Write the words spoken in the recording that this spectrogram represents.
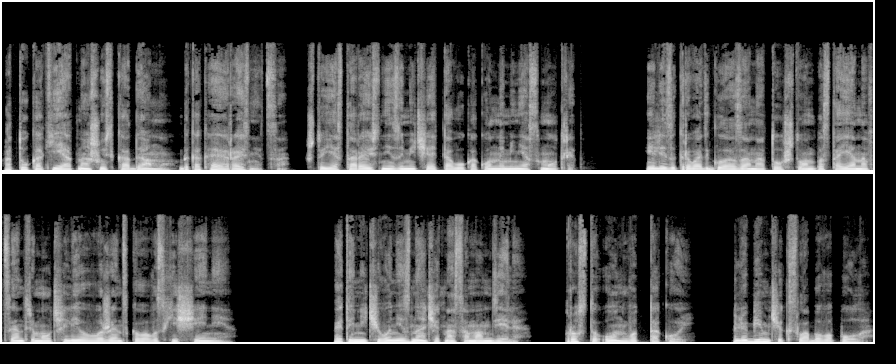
А то, как я отношусь к Адаму, да какая разница, что я стараюсь не замечать того, как он на меня смотрит, или закрывать глаза на то, что он постоянно в центре молчаливого женского восхищения. Это ничего не значит на самом деле. Просто он вот такой, любимчик слабого пола.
